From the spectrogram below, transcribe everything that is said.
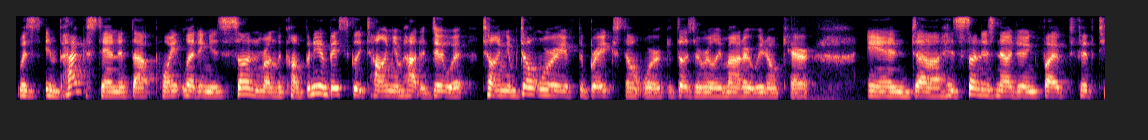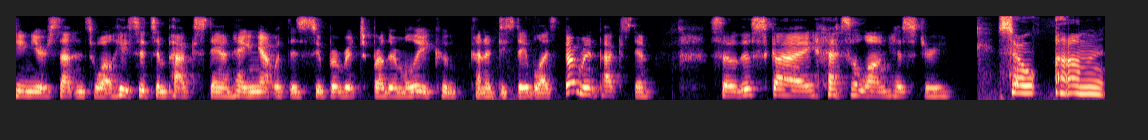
was in Pakistan at that point, letting his son run the company and basically telling him how to do it, telling him, don't worry if the brakes don't work. It doesn't really matter. We don't care. And uh, his son is now doing five to 15 year sentence while he sits in Pakistan hanging out with his super rich brother Malik, who kind of destabilized the government in Pakistan. So this guy has a long history. So, um,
